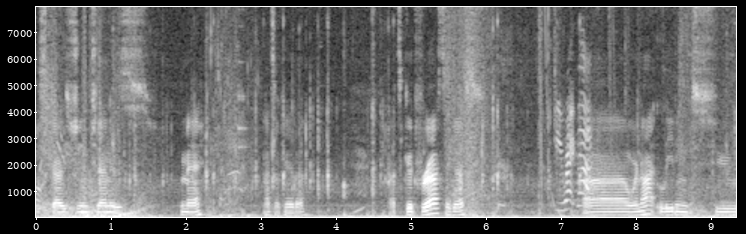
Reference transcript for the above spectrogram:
This guy's Jin Chen is meh. That's okay though. That's good for us, I guess. Be right back. Uh, not leading too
